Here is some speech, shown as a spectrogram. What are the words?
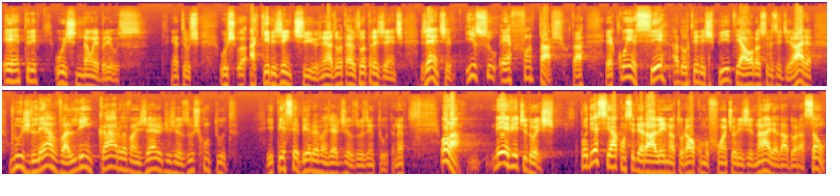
entre os não hebreus, entre os, os, aqueles gentios, né? as, outras, as outras gentes. Gente, isso é fantástico. Tá? É conhecer a doutrina espírita e a obra subsidiária nos leva a linkar o evangelho de Jesus com tudo e perceber o evangelho de Jesus em tudo. Né? Vamos lá, 622. Poder-se-á considerar a lei natural como fonte originária da adoração?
